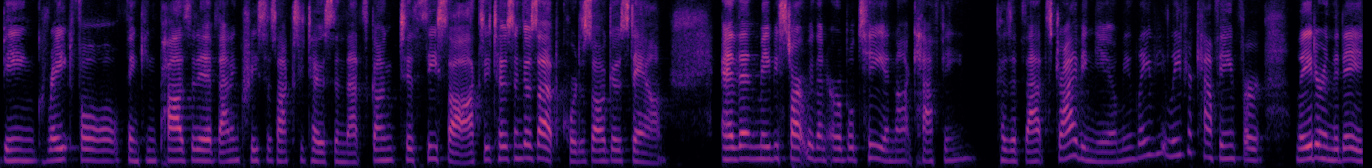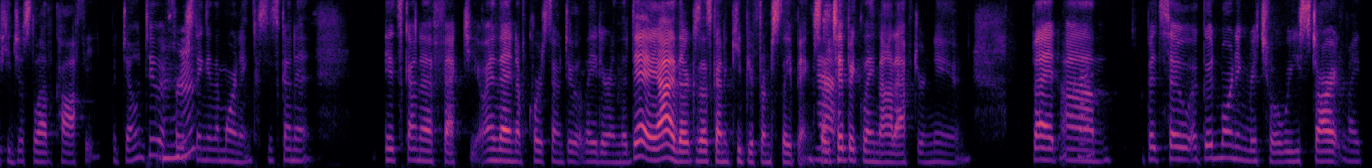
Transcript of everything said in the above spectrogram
being grateful, thinking positive, that increases oxytocin. That's going to seesaw. Oxytocin goes up, cortisol goes down. And then maybe start with an herbal tea and not caffeine because if that's driving you, I mean, leave leave your caffeine for later in the day if you just love coffee, but don't do it mm-hmm. first thing in the morning because it's gonna it's gonna affect you. And then of course, don't do it later in the day either because that's gonna keep you from sleeping. Yeah. So typically not afternoon, but okay. um, but so a good morning ritual where you start like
